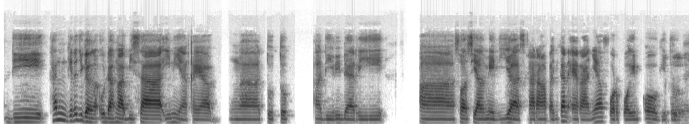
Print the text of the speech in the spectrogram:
di kan kita juga udah nggak bisa ini ya kayak ngetutup uh, diri dari uh, sosial media sekarang hmm. apalagi kan eranya 4.0 gitu. Betul.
